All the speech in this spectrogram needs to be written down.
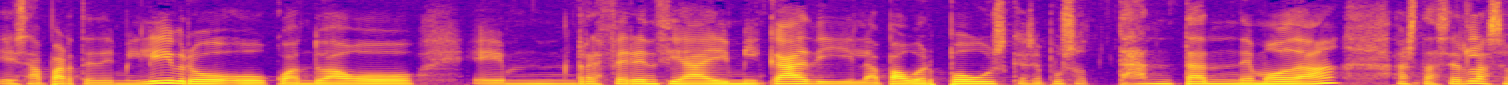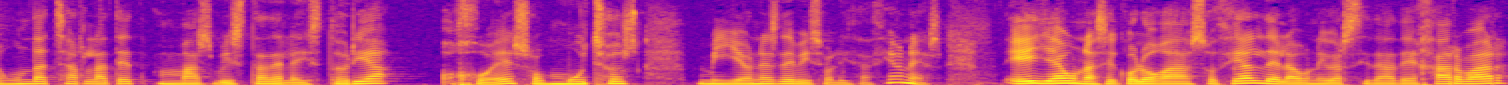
esa parte de mi libro, o cuando hago em, referencia a Amy Cuddy la Power Pose, que se puso tan, tan de moda, hasta ser la segunda charla más vista de la historia. Ojo, eh, son muchos millones de visualizaciones. Ella, una psicóloga social de la Universidad de Harvard,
